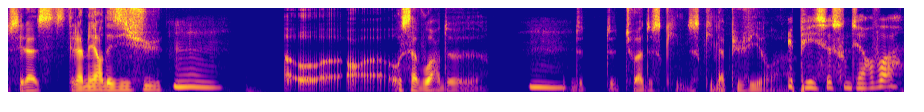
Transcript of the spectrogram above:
c'est la- C'était la meilleure des issues Hmm. au, au savoir de, Hmm. de, de- tu vois, de ce qu'il a pu vivre. Et puis ils se sont dit au revoir.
